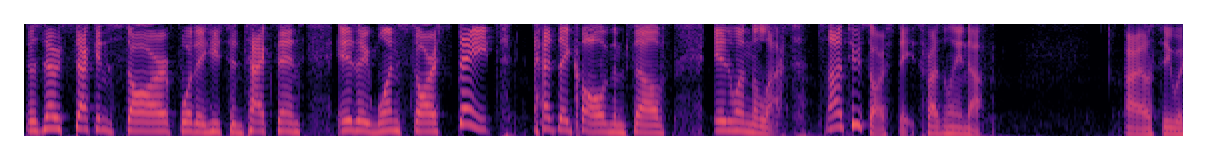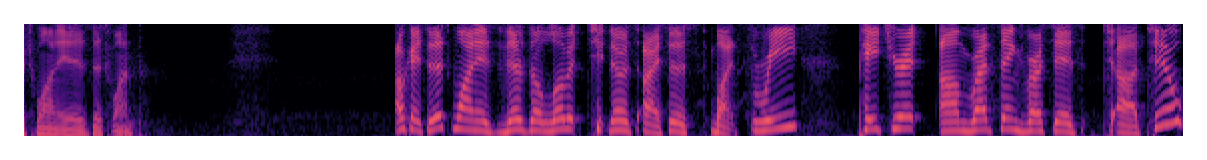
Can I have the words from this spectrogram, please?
There's no second star for the Houston Texans. It is a one star state, as they call themselves, is one on the left. It's not a two star state, surprisingly enough. All right, let's see which one is this one. Okay, so this one is there's a little bit too, there's all right. So there's what three Patriot um red things versus uh two.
